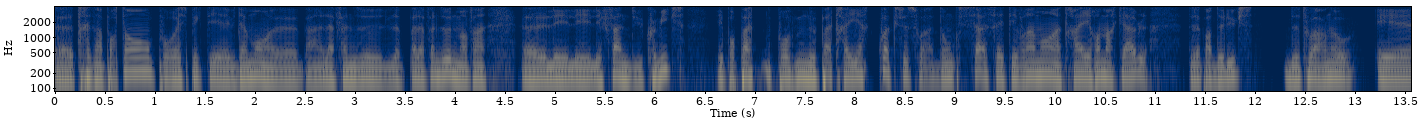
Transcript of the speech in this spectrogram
euh, très importants pour respecter évidemment euh, ben, la fan zone, pas la fan zone, mais enfin euh, les, les, les fans du comics et pour, pas, pour ne pas trahir quoi que ce soit. Donc ça, ça a été vraiment un travail remarquable de la part de Lux, de toi Arnaud et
